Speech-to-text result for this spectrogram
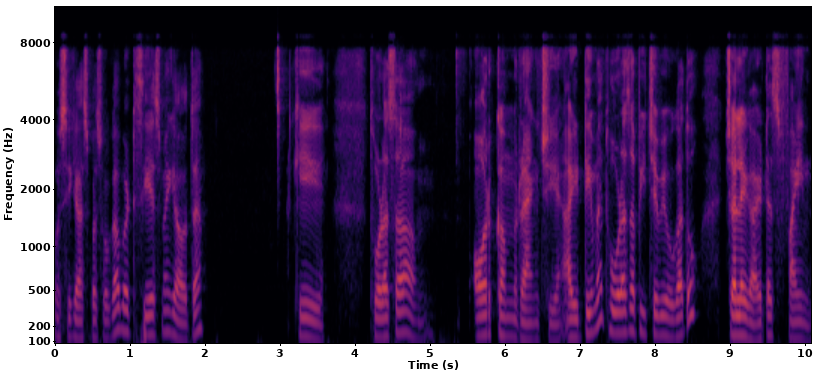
उसी के आसपास होगा। बट सीएस में क्या होता है कि थोड़ा सा और कम रैंक चाहिए। आईटी में थोड़ा सा पीछे भी होगा तो चलेगा it is fine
